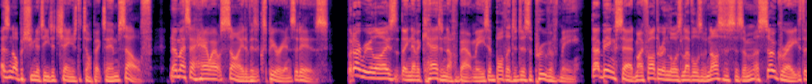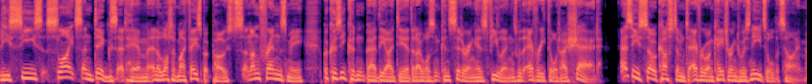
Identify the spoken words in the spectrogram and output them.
as an opportunity to change the topic to himself, no matter how outside of his experience it is. But I realize that they never cared enough about me to bother to disapprove of me. That being said, my father in law's levels of narcissism are so great that he sees slights and digs at him in a lot of my Facebook posts and unfriends me because he couldn't bear the idea that I wasn't considering his feelings with every thought I shared, as he's so accustomed to everyone catering to his needs all the time.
